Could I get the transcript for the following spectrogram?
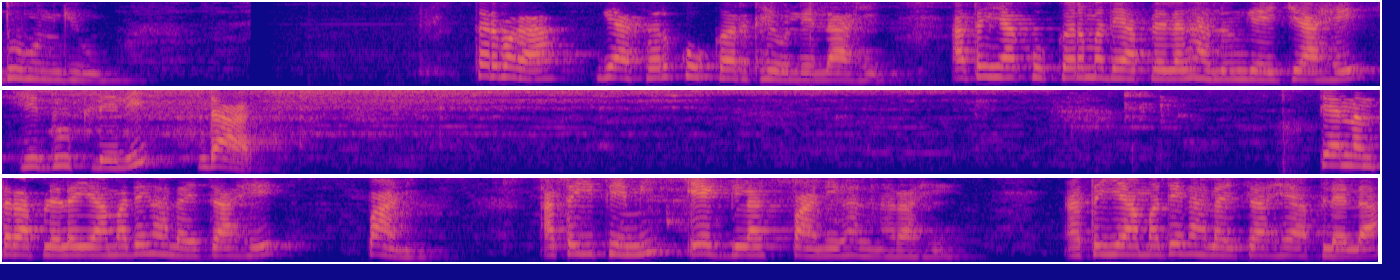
धुवून घेऊ. तर बघा गॅसवर कुकर ठेवलेला आहे. आता ह्या कुकरमध्ये आपल्याला घालून घ्यायची आहे ही धुतलेली डाळ. त्यानंतर आपल्याला यामध्ये घालायचं आहे पाणी. आता इथे मी एक ग्लास पाणी घालणार आहे. आता यामध्ये घालायचं आहे आपल्याला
